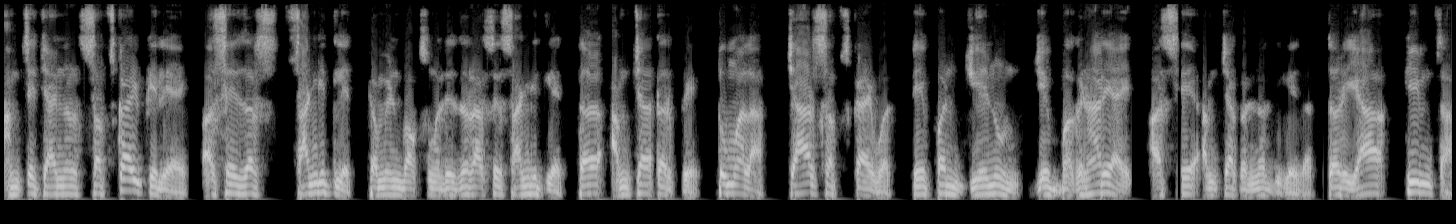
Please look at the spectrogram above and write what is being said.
आमचे चॅनल सबस्क्राईब केले आहे असे जर सांगितलेत कमेंट बॉक्समध्ये जर असे सांगितले तर आमच्यातर्फे तुम्हाला चार सबस्क्रायबर ते पण जेनून जे बघणारे आहेत असे आमच्याकडनं दिले जात तर या स्कीमचा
